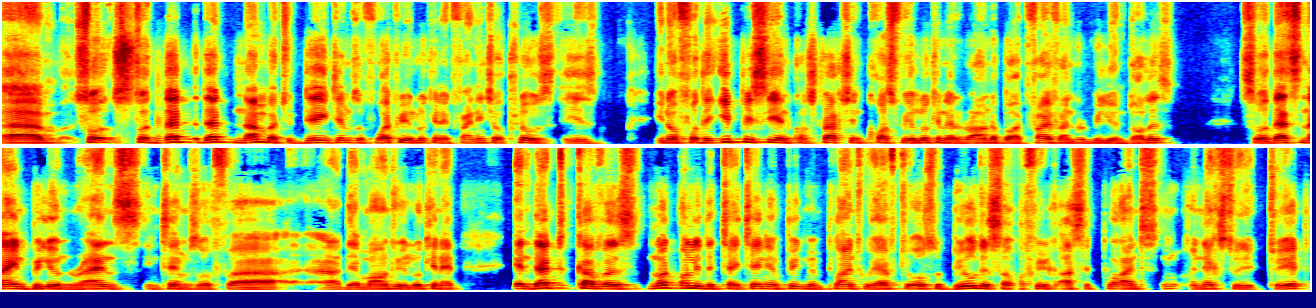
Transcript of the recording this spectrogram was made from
Um, so so that that number today in terms of what we are looking at financial close is, you know, for the EPC and construction cost, we are looking at around about 500 million dollars. So that's nine billion rands in terms of uh, uh, the amount we're looking at, and that covers not only the titanium pigment plant. We have to also build a sulfuric acid plant next to it, to it.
